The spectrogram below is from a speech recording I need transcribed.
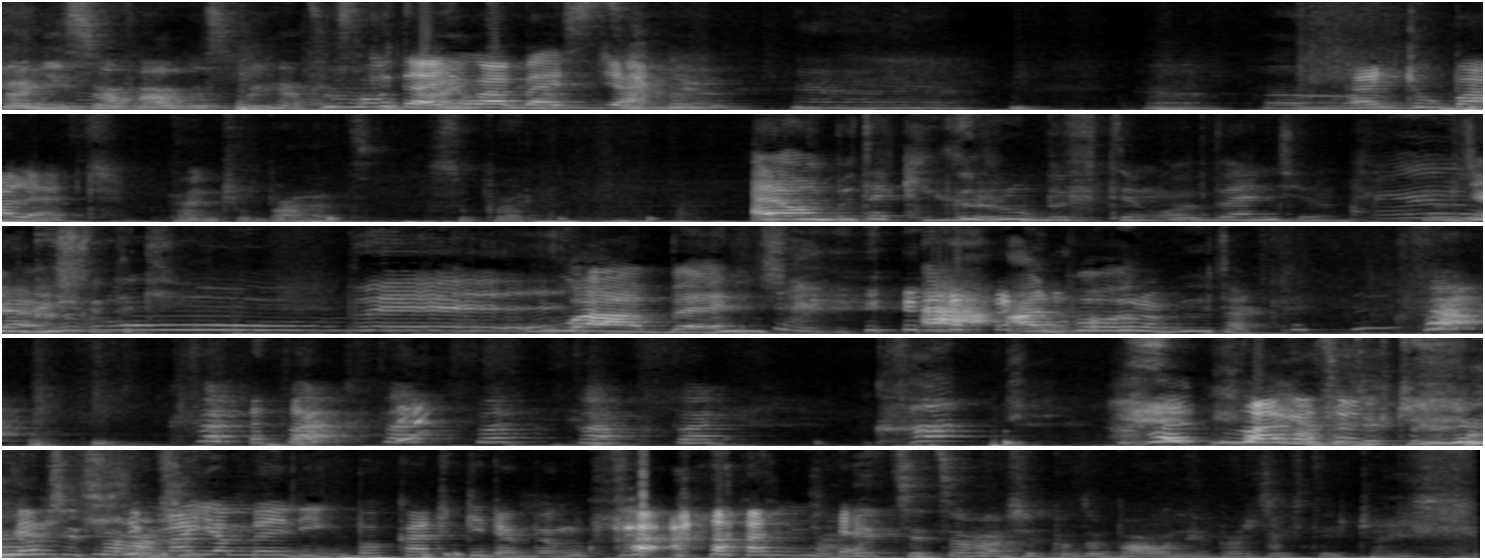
Stanisław August Poniatowski Uda i tańczył balet. Tańczył balet. Super. Ale on był taki gruby w tym łabędziu. Widziałam jeszcze taki Gruby. łabędź. A, albo robił tak. Kwa, kwa, kwa, kwa. Maja, Dobrze, to- dziewczyny, powiedzcie, Wiesz, co się wam się, Maja myli, bo kaczki robią powiedzcie, co wam się podobało najbardziej w tej części.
